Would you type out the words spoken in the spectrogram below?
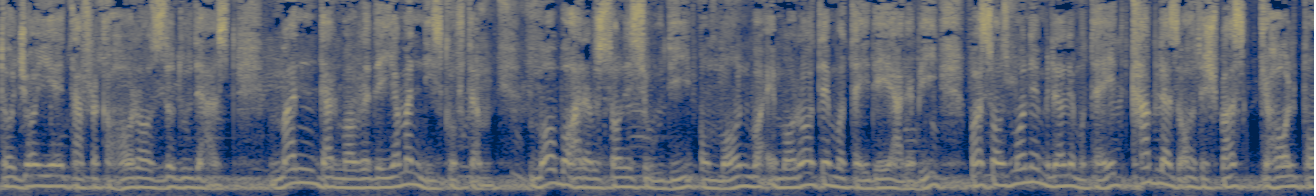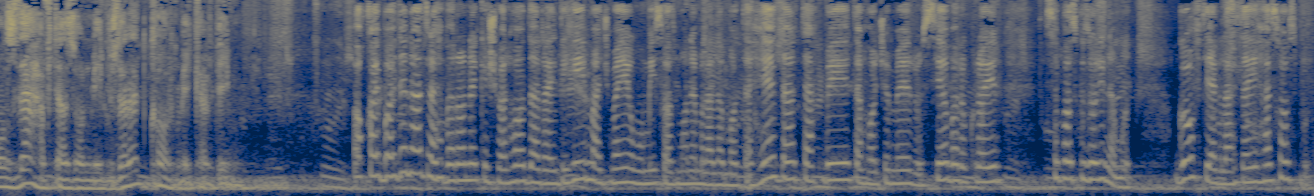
تا جای تفرقه ها را زدوده است. من در مورد یمن نیز گفتم. ما با عربستان سعودی عمان و امارات متحده عربی و سازمان ملل متحد قبل از آتش بس که حال 15 هفته از آن میگذرد کار می‌کردیم. آقای بایدن از رهبران کشورها در رایدهی مجمع عمومی سازمان ملل متحد در تخبه تهاجم روسیه بر اوکراین سپاسگزاری نمود. گفت یک لحظه حساس بود.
